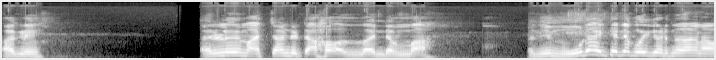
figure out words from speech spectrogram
ആഗ്നി അതിനുള്ളിൽ മച്ചാണ്ടിട്ടാ അല്ല എന്റെ അമ്മ. നീ മൂടായിട്ടേ പോയി കിടന്നതാണോ?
